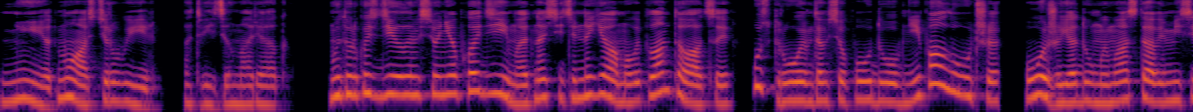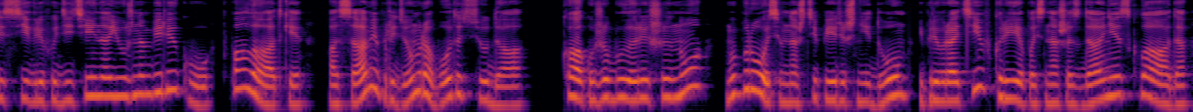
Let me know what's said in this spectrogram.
«Нет, мастер Уиль», – ответил моряк. Мы только сделаем все необходимое относительно ямовой плантации, устроим там все поудобнее и получше. Позже, я думаю, мы оставим миссис Сигриф и детей на южном берегу, в палатке, а сами придем работать сюда. Как уже было решено, мы бросим наш теперешний дом и превратим в крепость наше здание склада,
